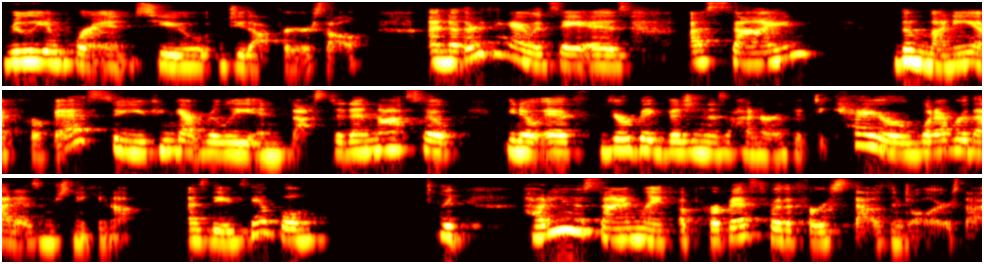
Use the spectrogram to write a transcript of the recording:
really important to do that for yourself. Another thing I would say is assign the money a purpose so you can get really invested in that. So, you know, if your big vision is 150K or whatever that is, I'm just making that as the example. Like, how do you assign like a purpose for the first thousand dollars that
